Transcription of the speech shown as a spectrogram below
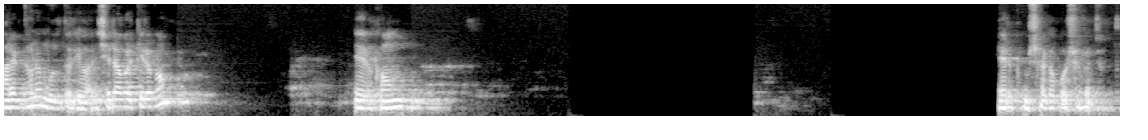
আরেক ধরনের মূল তৈরি হয়। সেটা আবার কীরকম? এরকম। এরকম শাখা যুক্ত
